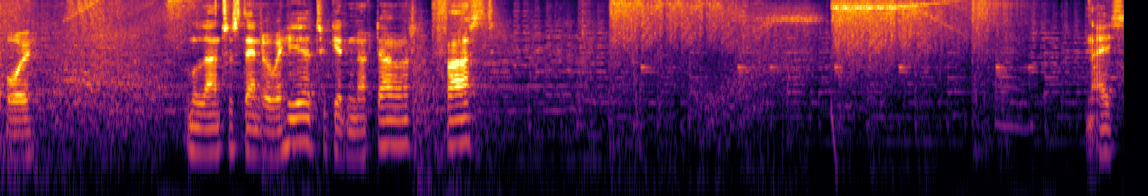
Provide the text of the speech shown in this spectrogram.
boy. Mulan to stand over here to get knocked out fast. Nice.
